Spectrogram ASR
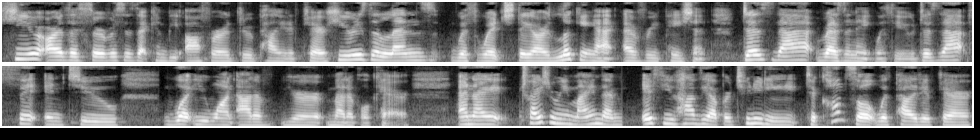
here are the services that can be offered through palliative care. Here's the lens with which they are looking at every patient. Does that resonate with you? Does that fit into what you want out of your medical care? And I try to remind them if you have the opportunity to consult with palliative care,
